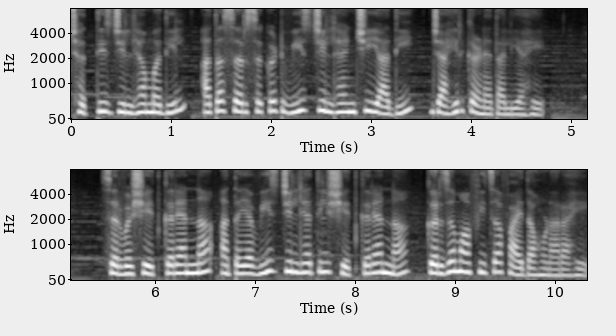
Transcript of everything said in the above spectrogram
छत्तीस जिल्ह्यामधील आता सरसकट वीस जिल्ह्यांची यादी जाहीर करण्यात आली आहे. सर्व शेतकऱ्यांना आता या वीस जिल्ह्यातील शेतकऱ्यांना कर्जमाफीचा फायदा होणार आहे.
